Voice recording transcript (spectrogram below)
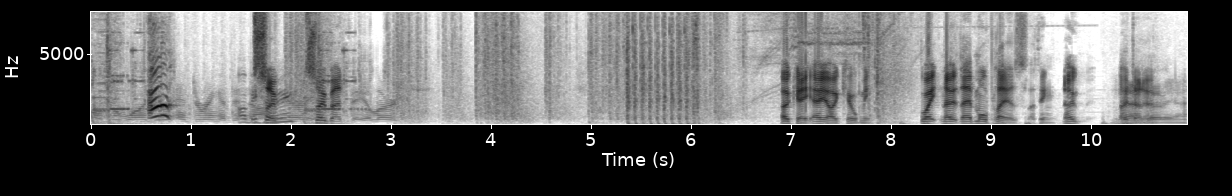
Ah! entering a I'll be So, so bad. Stay alert. Okay, AI killed me. Wait, no, there are more players, I think. Nope. I Yeah, don't know. yeah.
